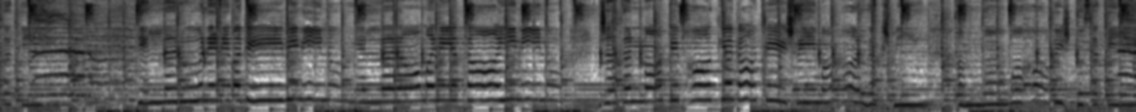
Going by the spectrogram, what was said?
ಸರಸ್ವತಿ ಎಲ್ಲರೂ ನೆನೆವ ದೇವಿ ನೀನು ಎಲ್ಲರ ಮನೆಯ ತಾಯಿ ನೀನು ಜಗನ್ಮಾತೆ ಭಾಗ್ಯದಾತೆ ಶ್ರೀ ಮಹಾಲಕ್ಷ್ಮಿ ಅಮ್ಮ ಮಹಾವಿಷ್ಣು ಸತಿಯೇ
